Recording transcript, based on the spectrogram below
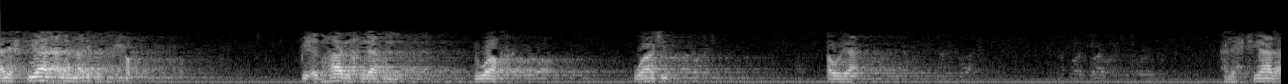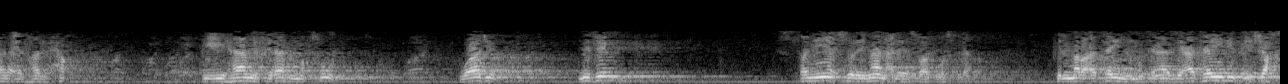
الاحتيال على معرفة الحق بإظهار خلاف الواقع واجب أو لا؟ الاحتيال على إظهار الحق بإيهام خلاف المقصود. واجب مثل صنيع سليمان عليه الصلاة والسلام في المرأتين المتنازعتين في شخص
